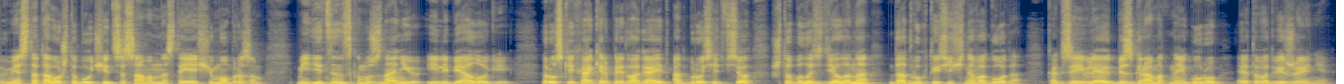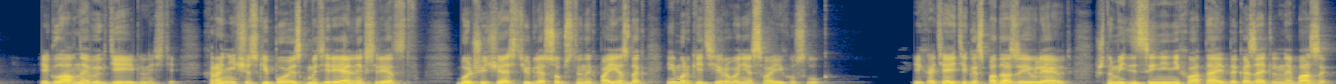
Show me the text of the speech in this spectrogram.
Вместо того, чтобы учиться самым настоящим образом медицинскому знанию или биологии, русский хакер предлагает отбросить все, что было сделано до 2000 года, как заявляют безграмотные гуру этого движения. И главное в их деятельности – хронический поиск материальных средств, большей частью для собственных поездок и маркетирования своих услуг. И хотя эти господа заявляют, что медицине не хватает доказательной базы,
